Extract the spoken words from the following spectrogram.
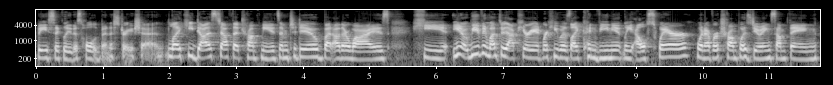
basically this whole administration. Like he does stuff that Trump needs him to do, but otherwise he, you know, we even went through that period where he was like conveniently elsewhere whenever Trump was doing something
